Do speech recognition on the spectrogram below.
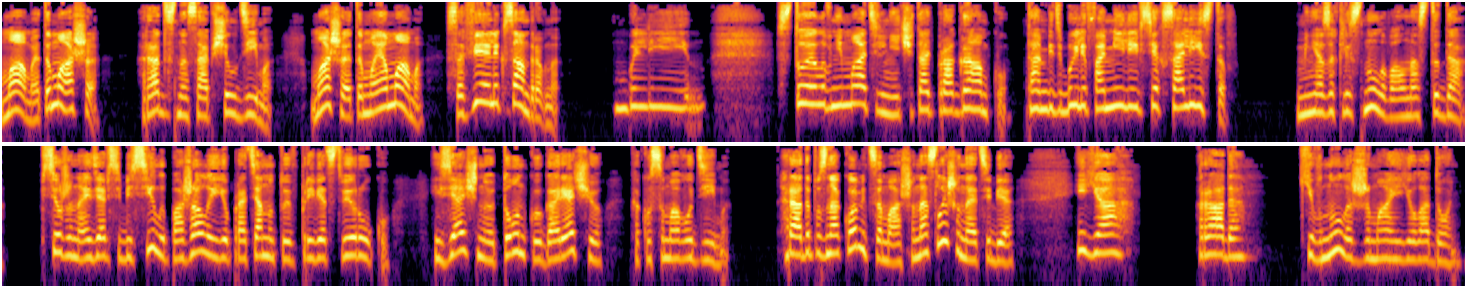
«Мама, это Маша!» — радостно сообщил Дима. «Маша — это моя мама, София Александровна». «Блин...» Стоило внимательнее читать программку. Там ведь были фамилии всех солистов. Меня захлестнула волна стыда. Все же, найдя в себе силы, пожала ее протянутую в приветствии руку. Изящную, тонкую, горячую, как у самого Димы. «Рада познакомиться, Маша, наслышана о тебе». «И я рада», — кивнула, сжимая ее ладонь.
